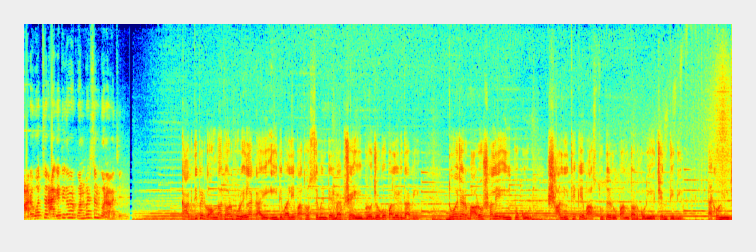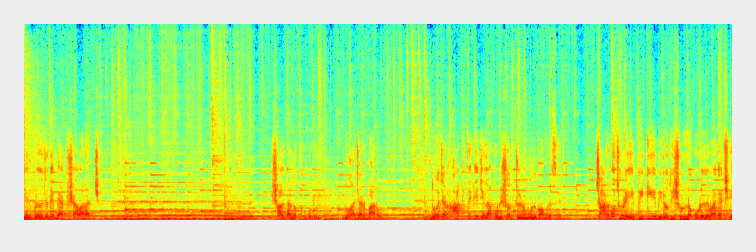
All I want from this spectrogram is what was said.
বারো বছর আগে থেকে আমার কনভার্সন করা আছে। কাকদ্বীপের গঙ্গাধরপুর এলাকায় ইট বালি পাথর সিমেন্টের ব্যবসায়ী ব্রজগোপালের দাবি দু হাজার বারো সালে এই পুকুর শালি থেকে বাস্তুতে রূপান্তর করিয়েছেন তিনি। এখন নিজের প্রয়োজনে ব্যবসা বাড়াচ্ছেন। সালটা লক্ষ্য করুন দু হাজার বারো দু থেকে জেলা পরিষদ তৃণমূল কংগ্রেসের। চার বছরে পিটিএ বিরোধী শূন্য করে দেওয়া গেছে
